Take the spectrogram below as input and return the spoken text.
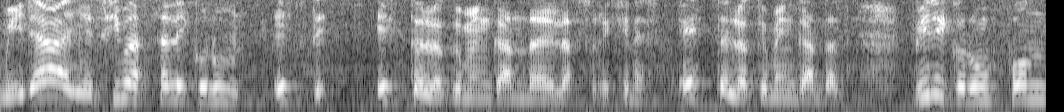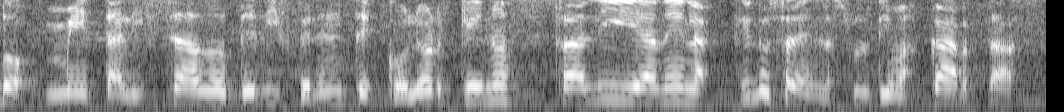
Mirá, y encima sale con un... Este, esto es lo que me encanta de las orígenes. Esto es lo que me encanta. Viene con un fondo metalizado de diferente color que no salían en las... Que no salen en las últimas cartas.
